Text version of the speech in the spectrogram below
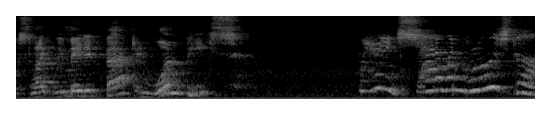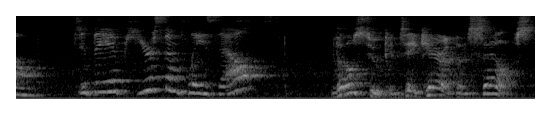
Looks like we made it back in one piece. Where did Shadow and Rouge go? Did they appear someplace else? Those two can take care of themselves.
